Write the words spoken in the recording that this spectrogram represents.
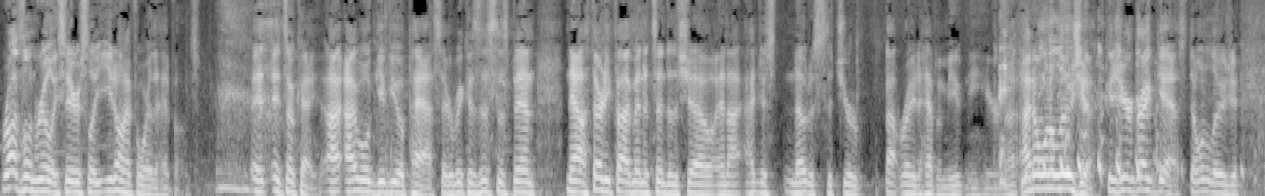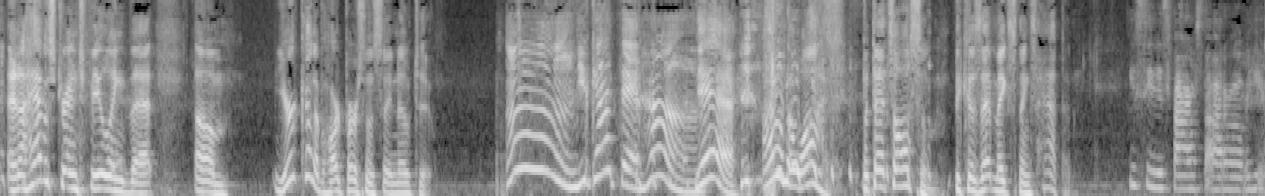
Rosalind, really seriously, you don't have to wear the headphones. It, it's okay. I, I will give you a pass there because this has been now 35 minutes into the show, and I, I just noticed that you're about ready to have a mutiny here. I, I don't want to lose you because you're a great guest. Don't want to lose you. And I have a strange feeling that um, you're kind of a hard person to say no to. mm, you got that huh Yeah, I don't know why, but that's awesome because that makes things happen. You see this fire starter over here?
